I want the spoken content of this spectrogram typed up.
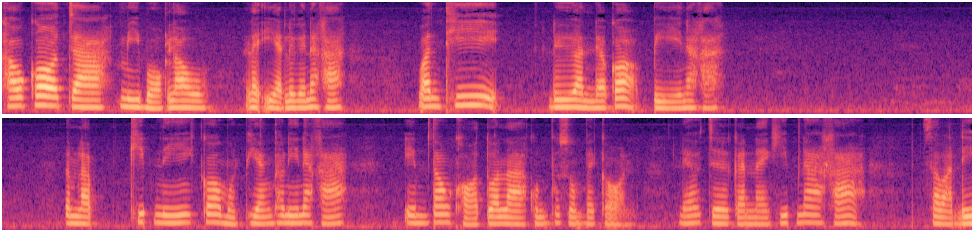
เขาก็จะมีบอกเราละเอียดเลยนะคะ วันที่เดือนแล้วก็ปีนะคะสำหรับคลิปนี้ก็หมดเพียงเท่านี้นะคะ เอ็มต้องขอตัวลาคุณผู้ชมไปก่อน แล้วเจอกันในคลิปหน้าค่ะ สวัสดี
